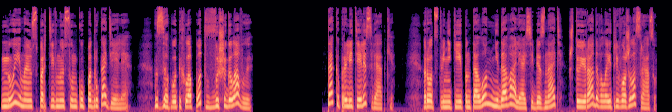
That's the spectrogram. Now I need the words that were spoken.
Ну и мою спортивную сумку под рукоделие. Забот и хлопот выше головы. Так и пролетели святки. Родственники и Панталон не давали о себе знать, что и радовало, и тревожило сразу.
